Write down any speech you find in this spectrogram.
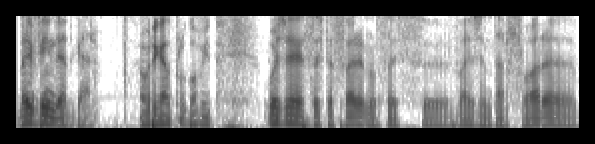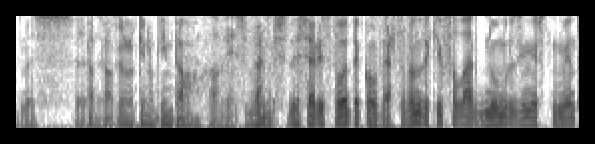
Bem-vindo, Edgar. Obrigado pelo convite. Hoje é sexta-feira, não sei se vai jantar fora, mas. Uh, talvez aqui no quintal. Talvez. Vamos deixar isso para outra conversa. Vamos aqui falar de números e neste momento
